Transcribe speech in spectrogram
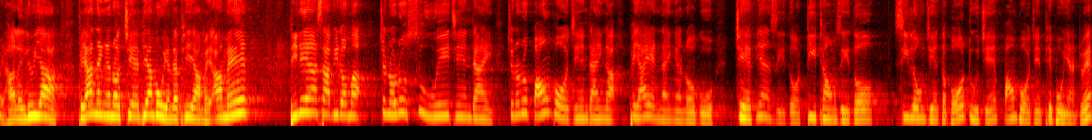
မယ်။ဟာလေလုယာ။ဖခင်နိုင်ငံတော်ကျေပြန့်ဖို့ရန်အတွက်ဖြစ်ရမယ်။အာမင်။ဒီနေ့ကစပြီးတော့မှကျွန်တော်တို့စုဝေးခြင်းတိုင်းကျွန်တော်တို့ပေါင်းဖော်ခြင်းတိုင်းကဖခင်ရဲ့နိုင်ငံတော်ကိုကျေပြန့်စေသောတည်ထောင်စေသောစီလုံးခြင်းသဘောတူခြင်းပေါင်းဖော်ခြင်းဖြစ်ဖို့ရန်အတွက်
